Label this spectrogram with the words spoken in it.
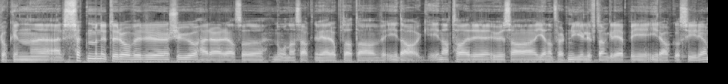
Klokken er 17 minutter over sju, og her er altså noen av sakene vi er opptatt av i dag. I natt har USA gjennomført nye luftangrep i Irak og Syria.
